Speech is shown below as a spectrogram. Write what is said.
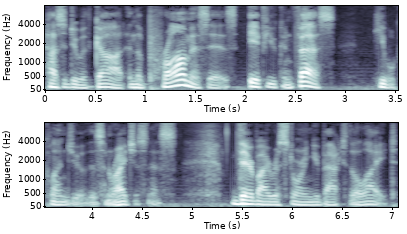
has to do with God. And the promise is if you confess, he will cleanse you of this unrighteousness, thereby restoring you back to the light.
